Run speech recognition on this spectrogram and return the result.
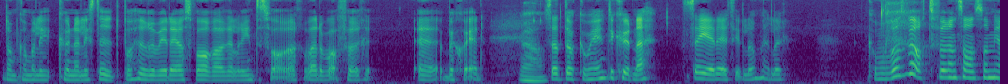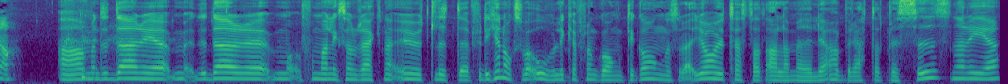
de kommer kunna lista ut på huruvida jag svarar eller inte svarar vad det var för eh, besked. Ja. Så att då kommer jag inte kunna säga det till dem eller kommer vara svårt för en sån som jag. Ja, men det där, är, det där eh, får man liksom räkna ut lite, för det kan också vara olika från gång till gång och sådär. Jag har ju testat alla möjliga, har berättat precis när det är.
